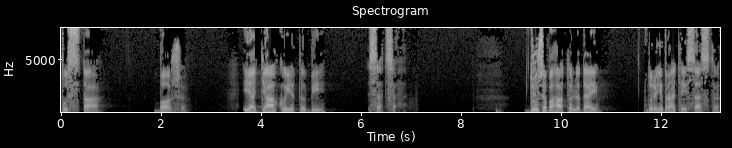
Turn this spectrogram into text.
пуста. Боже, я дякую тобі за це. Дуже багато людей, дорогі браті і сестри,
